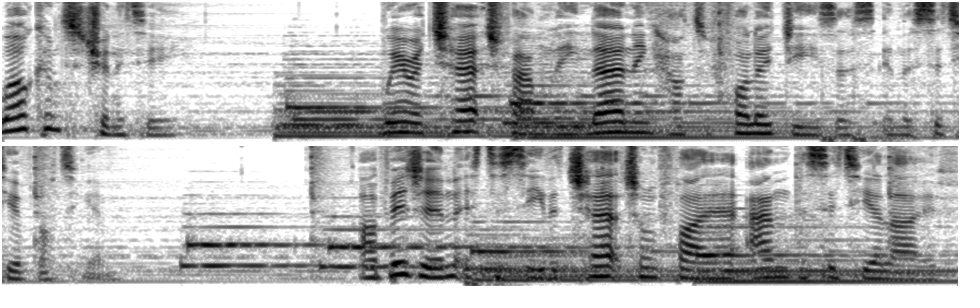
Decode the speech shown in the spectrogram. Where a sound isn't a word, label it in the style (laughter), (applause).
Welcome to Trinity. We're a church family learning how to follow Jesus in the city of Nottingham. Our vision is to see the church on fire and the city alive.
